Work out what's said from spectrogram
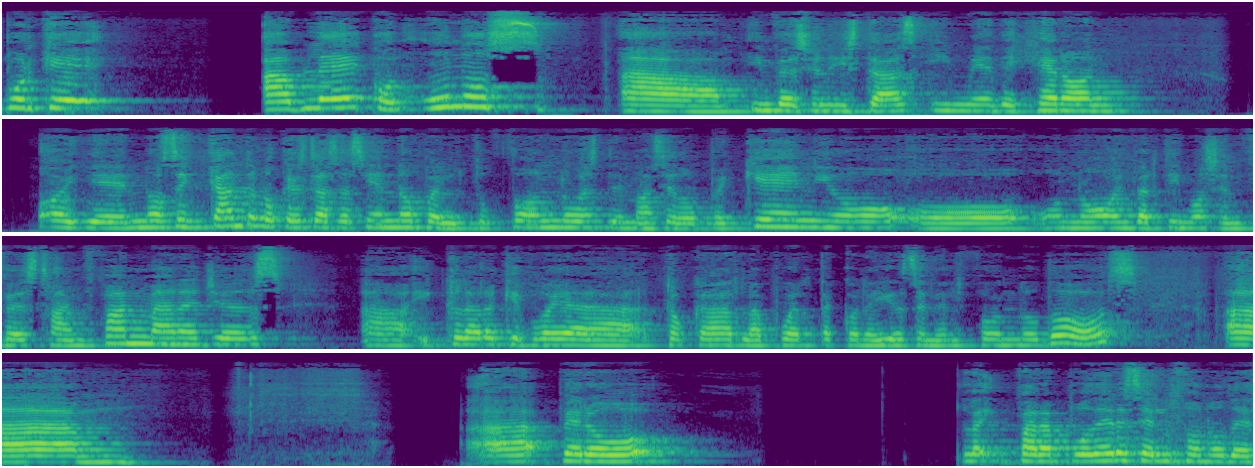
porque hablé con unos ah, inversionistas y me dijeron, oye, nos encanta lo que estás haciendo, pero tu fondo es demasiado pequeño o, no invertimos en first time fund managers. Ah, y claro que voy a tocar la puerta con ellos en el fondo 2. Ah, pero para poder hacer el fondo de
